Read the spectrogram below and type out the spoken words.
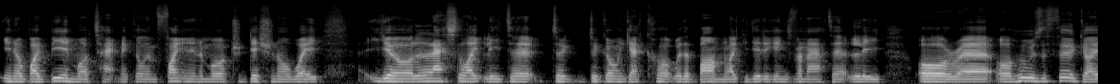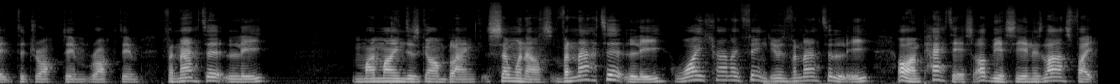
you know by being more technical and fighting in a more traditional way, you're less likely to to, to go and get caught with a bomb like you did against Vannata Lee or uh, or who was the third guy that dropped him, rocked him, Vannata Lee my mind has gone blank. Someone else. Vannata Lee. Why can't I think? It was Vannata Lee. Oh, and Pettis, obviously, in his last fight.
